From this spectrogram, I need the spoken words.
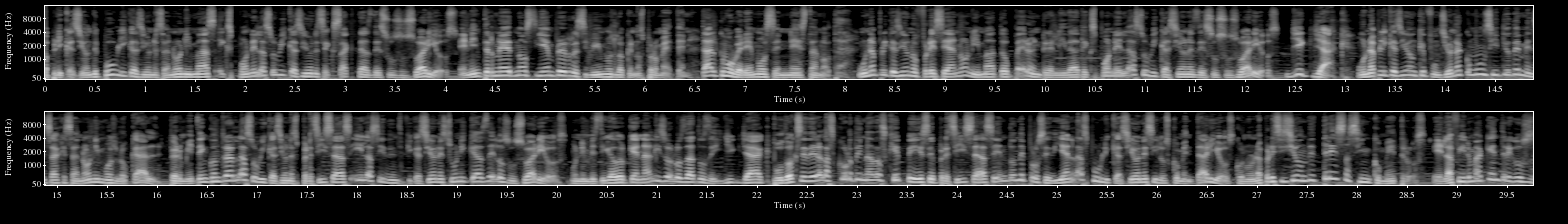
Aplicación de publicaciones anónimas expone las ubicaciones exactas de sus usuarios. En Internet no siempre recibimos lo que nos prometen, tal como veremos en esta nota. Una aplicación ofrece anonimato pero en realidad expone las ubicaciones de sus usuarios. JigJack, una aplicación que funciona como un sitio de mensajes anónimos local, permite encontrar las ubicaciones precisas y las identificaciones únicas de los usuarios. Un investigador que analizó los datos de JigJack pudo acceder a las coordenadas GPS precisas en donde procedían las publicaciones y los comentarios, con una precisión de 3 a 5 metros. Él afirma que entregó sus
